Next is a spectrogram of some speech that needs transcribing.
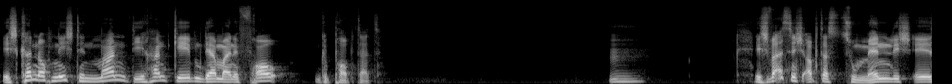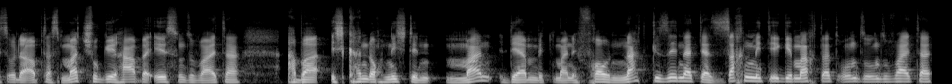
Ich kann doch nicht den Mann die Hand geben, der meine Frau gepoppt hat. Ich weiß nicht, ob das zu männlich ist oder ob das Macho-Gehabe ist und so weiter. Aber ich kann doch nicht den Mann, der mit meiner Frau nackt gesehen hat, der Sachen mit ihr gemacht hat und so und so weiter,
